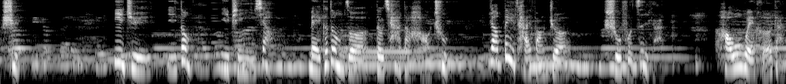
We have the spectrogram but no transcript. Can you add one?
视。一举一动，一颦一笑。每个动作都恰到好处，让被采访者舒服自然，毫无违和感，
